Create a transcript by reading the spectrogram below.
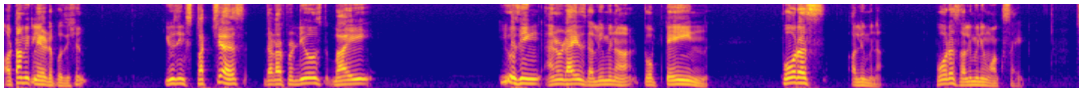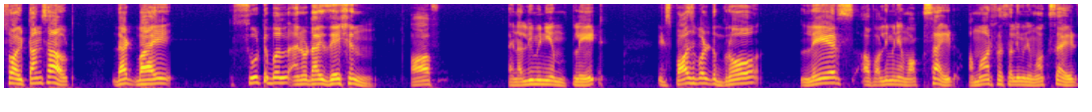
atomic layer deposition using structures that are produced by using anodized alumina to obtain porous alumina, porous aluminum oxide. So, it turns out that by suitable anodization of an aluminum plate, it is possible to grow layers of aluminum oxide, amorphous aluminum oxide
